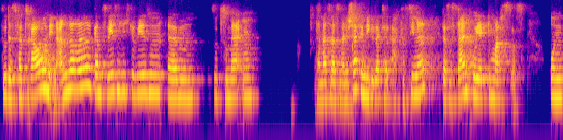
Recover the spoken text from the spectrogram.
so das Vertrauen in andere ganz wesentlich gewesen, ähm, so zu merken, damals war es meine Chefin, die gesagt hat, ach Christine, das ist dein Projekt, du machst es. Und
